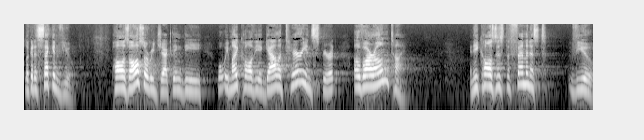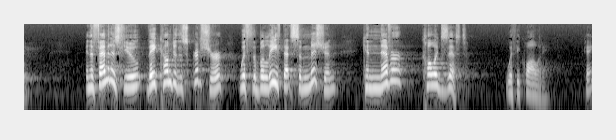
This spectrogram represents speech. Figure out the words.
Look at a second view. Paul is also rejecting the what we might call the egalitarian spirit of our own time. And he calls this the feminist view. In the feminist view, they come to the scripture with the belief that submission can never coexist with equality. Okay?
